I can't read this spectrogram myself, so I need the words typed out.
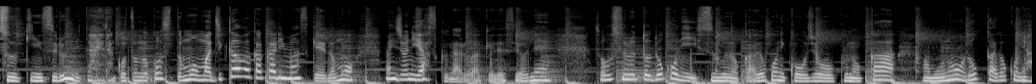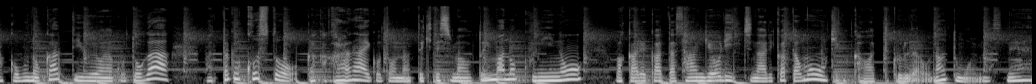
通勤するみたいなことのコストも、まあ、時間はかかりますけれども、まあ、非常に安くなるわけですよね。そうするとどこに住むのかどこに工場を置くのか、まあ、物をどっかどこに運ぶのかっていうようなことが全くコストがかからないことになってきてしまうと今の国の分かれ方産業立地の在り方も大きく変わってくるだろうなと思いますね。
